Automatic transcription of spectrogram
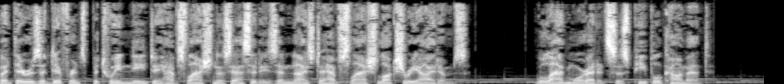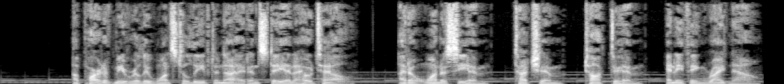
But there is a difference between need to have slash necessities and nice to have slash luxury items. We'll add more edits as people comment. A part of me really wants to leave tonight and stay in a hotel. I don't want to see him, touch him, Talk to him, anything right now.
